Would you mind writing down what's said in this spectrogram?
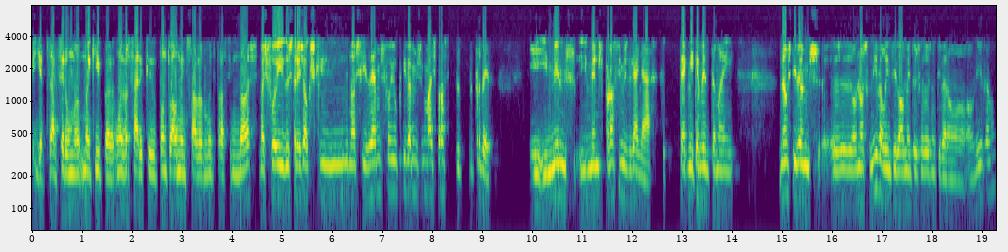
e apesar de ser uma, uma, equipa, um adversário que pontualmente estava muito próximo de nós, mas foi dos três jogos que nós fizemos, foi o que tivemos mais próximo de, de perder e, e, menos, e menos próximos de ganhar. Tecnicamente também não estivemos uh, ao nosso nível, individualmente os jogadores não estiveram ao, ao nível,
